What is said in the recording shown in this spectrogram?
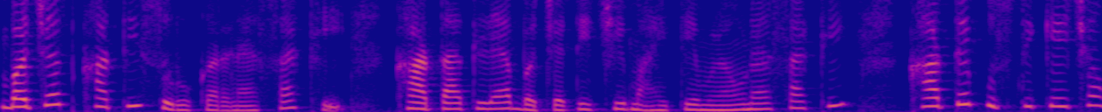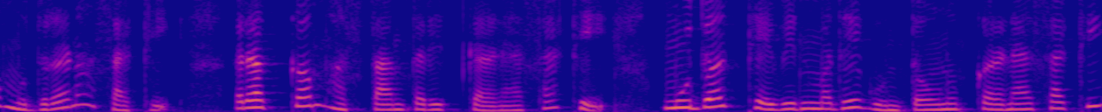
बचत खाती सुरू करण्यासाठी खात्यातल्या बचतीची माहिती मिळवण्यासाठी खातेपुस्तिकेच्या मुद्रणासाठी रक्कम हस्तांतरित करण्यासाठी मुदत ठेवींमध्ये गुंतवणूक करण्यासाठी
